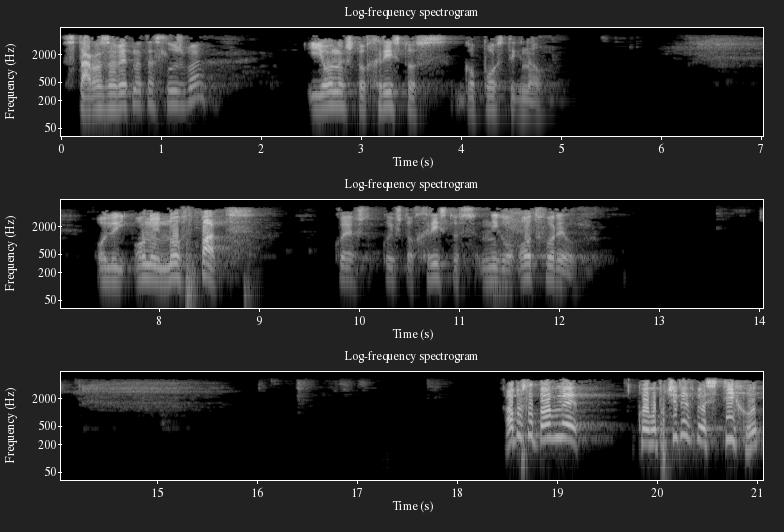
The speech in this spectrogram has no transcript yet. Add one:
старозаветната служба и оно што Христос го постигнал. Оној нов пат кој, кој што Христос ни го отворил. Апостол Павле, кога го почитавме стихот,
